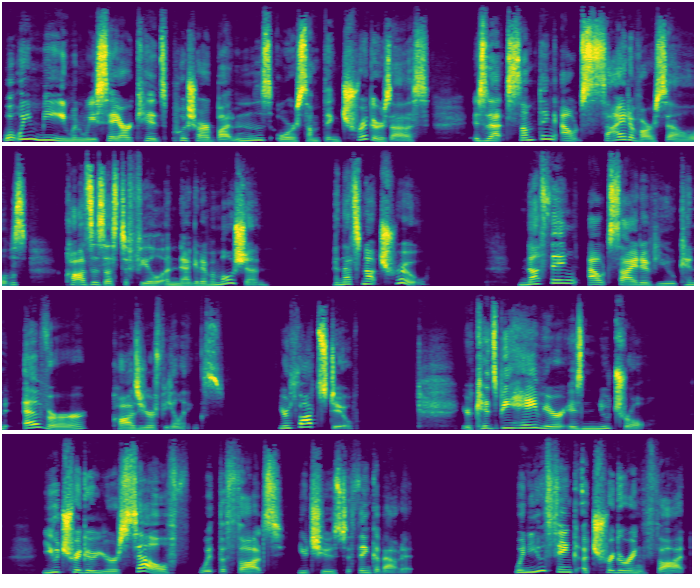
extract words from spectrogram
What we mean when we say our kids push our buttons or something triggers us is that something outside of ourselves causes us to feel a negative emotion. And that's not true. Nothing outside of you can ever cause your feelings. Your thoughts do. Your kid's behavior is neutral. You trigger yourself with the thoughts you choose to think about it. When you think a triggering thought,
